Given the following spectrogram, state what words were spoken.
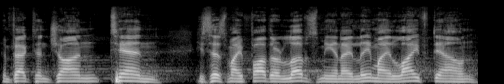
In fact, in John 10, he says, My Father loves me, and I lay my life down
